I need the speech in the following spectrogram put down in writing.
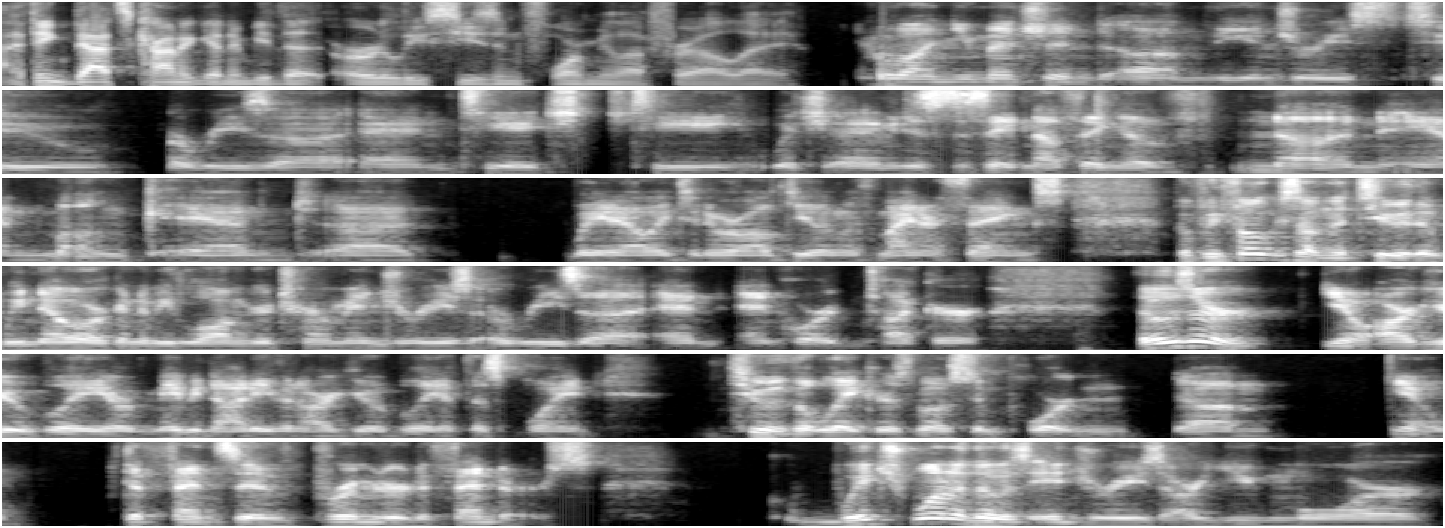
I think that's kind of going to be the early season formula for LA. Jovan, you mentioned um, the injuries to Ariza and THT, which I mean, just to say nothing of Nunn and Monk and uh, Wayne Ellington, who are all dealing with minor things. But if we focus on the two that we know are going to be longer term injuries, Ariza and, and Horton Tucker, those are, you know, arguably, or maybe not even arguably at this point, two of the Lakers' most important, um, you know, defensive perimeter defenders. Which one of those injuries are you more?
